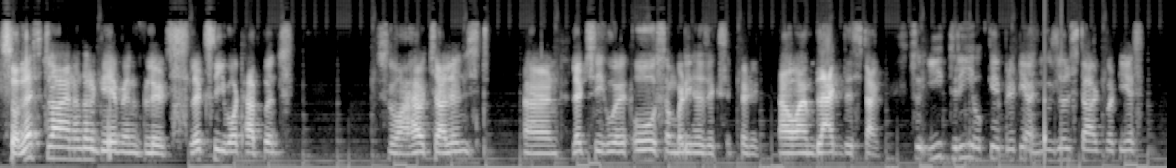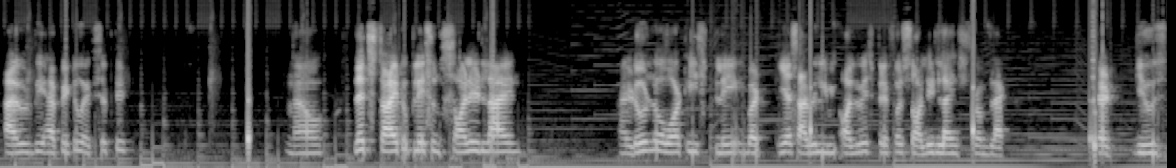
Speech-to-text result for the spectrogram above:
So let's try another game in Blitz. Let's see what happens. So I have challenged and let's see who I, oh somebody has accepted it. Now I'm black this time. So e3 okay pretty unusual start but yes I would be happy to accept it. Now let's try to play some solid line. I don't know what he's playing but yes I will always prefer solid lines from black. That gives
